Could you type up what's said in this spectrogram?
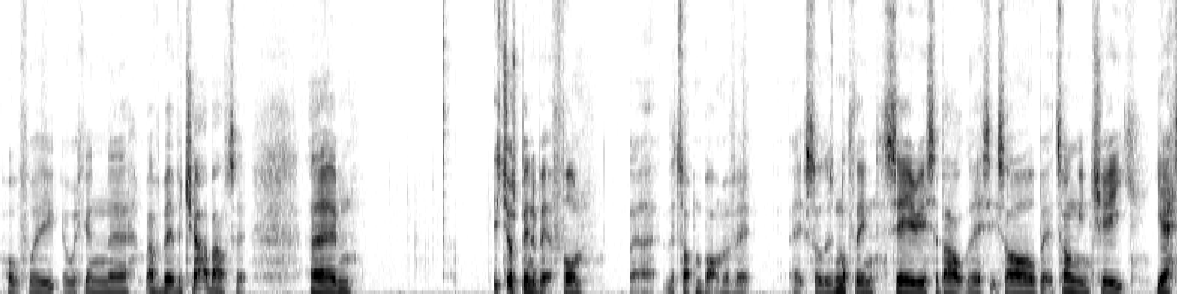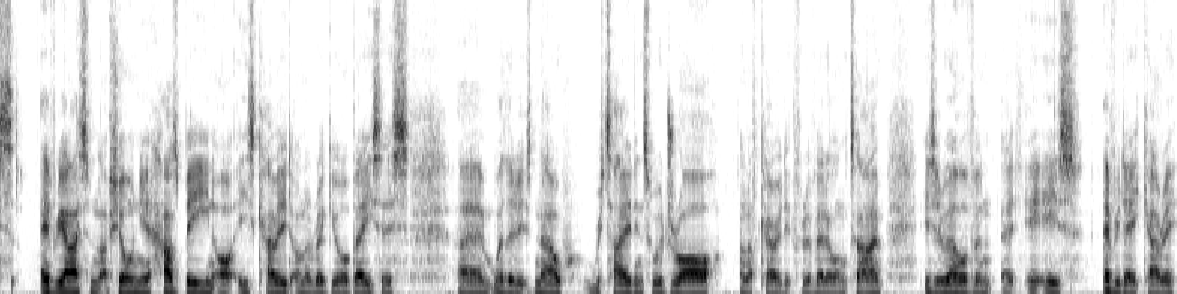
hopefully we can uh, have a bit of a chat about it um, it's just been a bit of fun, uh, the top and bottom of it. So there's nothing serious about this. It's all a bit of tongue in cheek. Yes, every item that I've shown you has been or is carried on a regular basis. Um, whether it's now retired into a drawer and I've carried it for a very long time is irrelevant. it, it is everyday carry.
